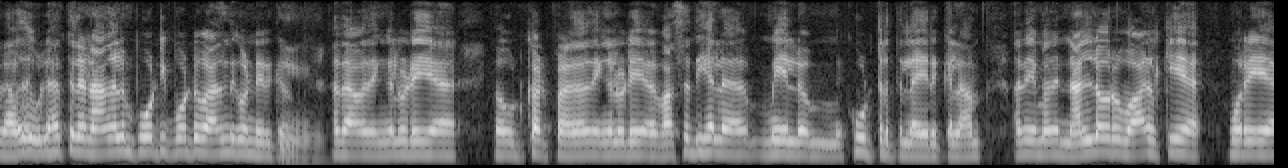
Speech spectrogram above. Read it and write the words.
அதாவது உலகத்தில் நாங்களும் போட்டி போட்டு வாழ்ந்து கொண்டிருக்கிறோம். அதாவது எங்களுடைய உட்கட்ப அதாவது எங்களுடைய வசதிகளை மேலும் கூட்டுறதுல இருக்கலாம். அதே மாதிரி நல்ல ஒரு வாழ்க்கைய முறையை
